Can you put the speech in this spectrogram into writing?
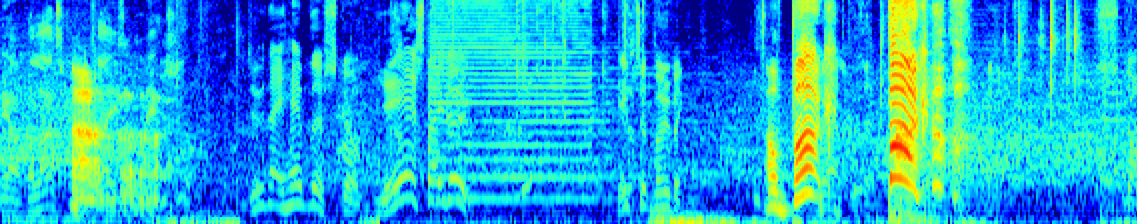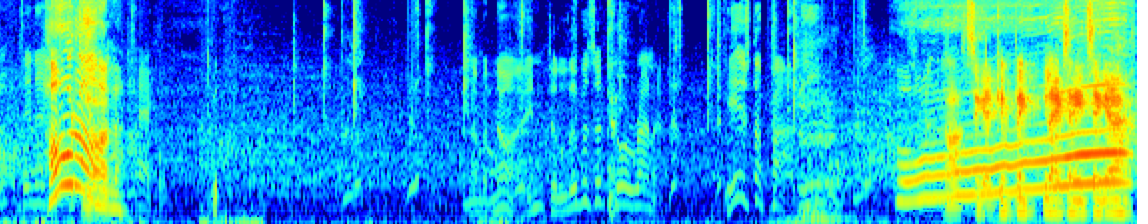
now. The last Ah. five days of the match. Do they have this still? Yes, they do. Keeps it moving. Oh, Buck! Buck! Stopped in a Hold on! Number nine delivers it to a runner. Here's the pass. Oh, Tigger, good big legs, any Tigger. 14.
